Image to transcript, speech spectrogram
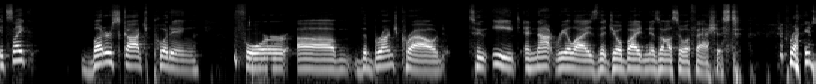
it's like butterscotch pudding for um the brunch crowd to eat and not realize that Joe Biden is also a fascist. right?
